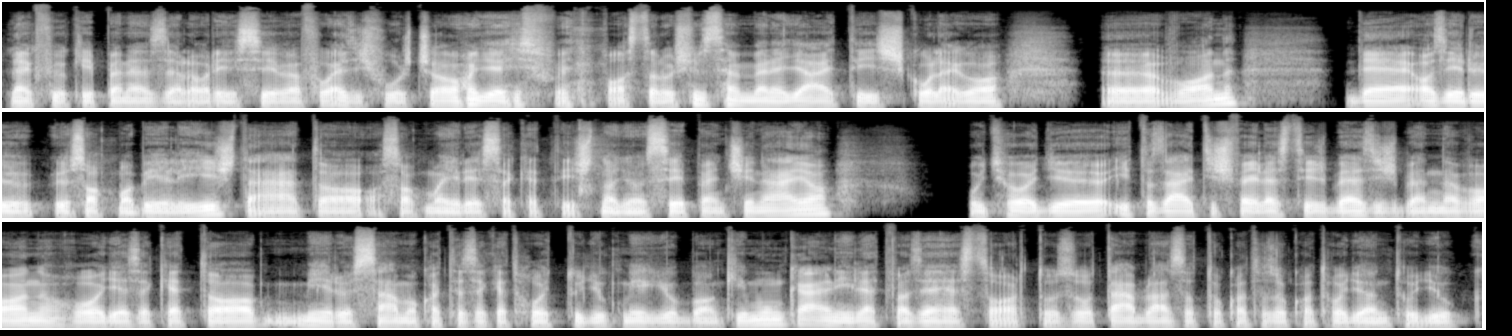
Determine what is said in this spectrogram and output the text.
legfőképpen ezzel a részével fog. Ez is furcsa, hogy egy, egy asztalos üzemben egy IT-s kollega van, de azért ő, ő szakmabéli is, tehát a, a szakmai részeket is nagyon szépen csinálja. Úgyhogy itt az IT-s fejlesztésben ez is benne van, hogy ezeket a mérőszámokat, ezeket hogy tudjuk még jobban kimunkálni, illetve az ehhez tartozó táblázatokat, azokat hogyan tudjuk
